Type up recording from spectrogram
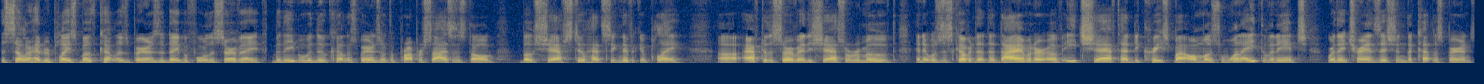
The seller had replaced both cutlass bearings the day before the survey, but even with new cutlass bearings of the proper size installed, both shafts still had significant play. Uh, after the survey, the shafts were removed, and it was discovered that the diameter of each shaft had decreased by almost one eighth of an inch where they transitioned the cutlass bearings.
